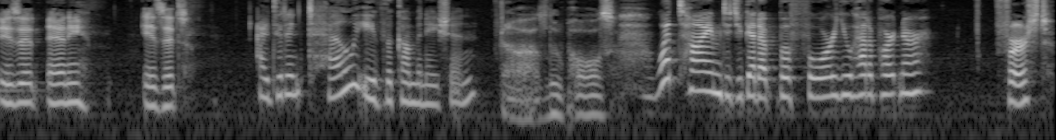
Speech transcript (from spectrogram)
Is it, Annie? Is it? I didn't tell Eve the combination. Ah, loopholes. What time did you get up before you had a partner? First,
